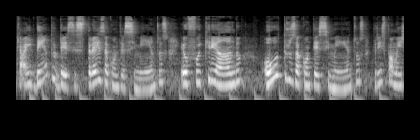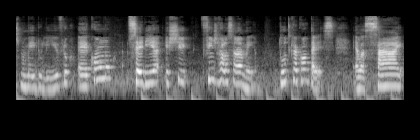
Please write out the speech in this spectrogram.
que aí dentro desses três acontecimentos eu fui criando outros acontecimentos, principalmente no meio do livro, é, como seria este fim de relacionamento, tudo que acontece. Ela sai,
